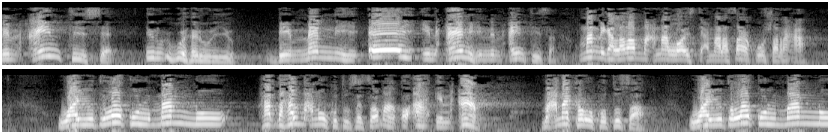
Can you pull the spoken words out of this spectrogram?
nimcayntiisa inuu igu hanuuniyo bimanihi ey incaamihi nimcayntiisa maniga laba macnaa loo isticmaala asaga kuu sharaxa wa yuطlaqu lmanu hadda hal macnuu kutusay soo maha oo ah incaam macno kaluu kutusaa wa yuطlaqu lmanu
